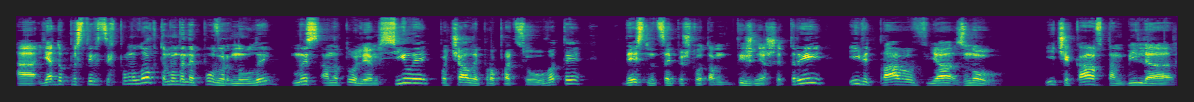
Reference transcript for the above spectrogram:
А, я допустив цих помилок, тому мене повернули. Ми з Анатолієм сіли, почали пропрацьовувати. Десь на це пішло там тижня ще три, і відправив я знову. І чекав там біля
